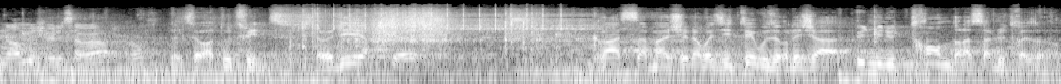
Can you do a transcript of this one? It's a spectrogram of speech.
Non, mais je vais le savoir, je pense. Vous allez le savoir tout de suite. Ça veut dire que, grâce à ma générosité, vous aurez déjà 1 minute 30 dans la salle du trésor.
